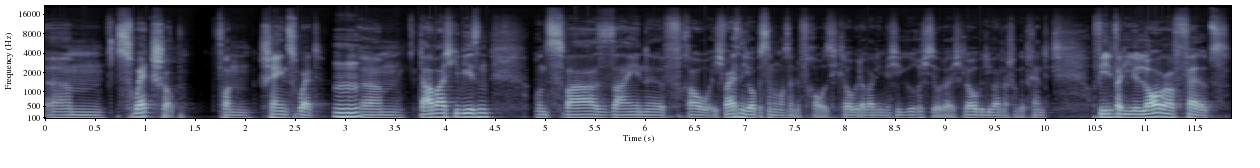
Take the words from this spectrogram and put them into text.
Ähm, Sweatshop von Shane Sweat. Ähm, da war ich gewesen. Und zwar seine Frau. Ich weiß nicht, ob es immer noch seine Frau ist. Ich glaube, da waren irgendwelche Gerüchte oder ich glaube, die waren da schon getrennt. Auf jeden Fall die Laura Phelps.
